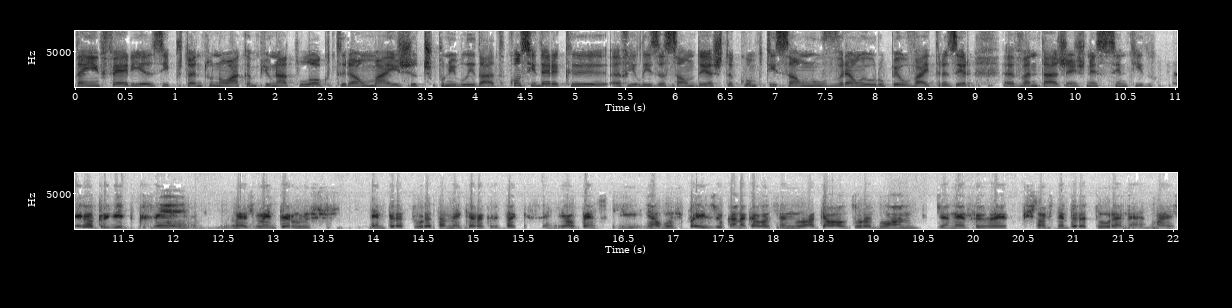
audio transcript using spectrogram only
têm férias e, portanto, não há campeonato, logo terão mais disponibilidade. Considera que a realização desta competição no verão europeu vai trazer trazer eh, vantagens nesse sentido? Eu acredito que sim, mesmo em termos temperatura também quero acreditar que sim. Eu penso que em alguns países o cano acaba sendo aquela altura do ano, janeiro, fevereiro, questões de temperatura, né? Mas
